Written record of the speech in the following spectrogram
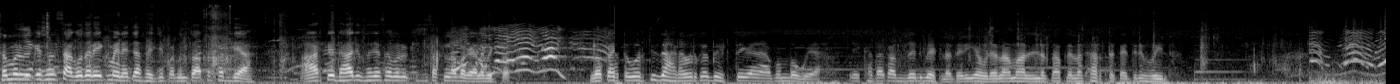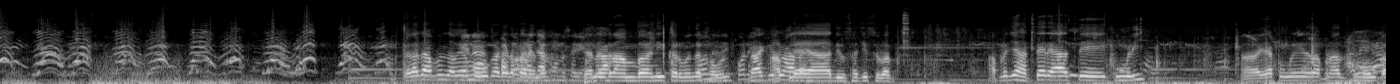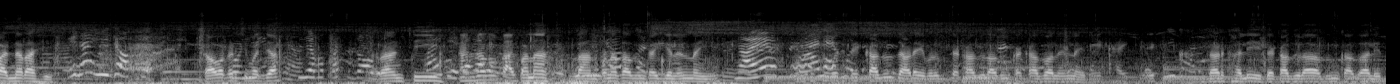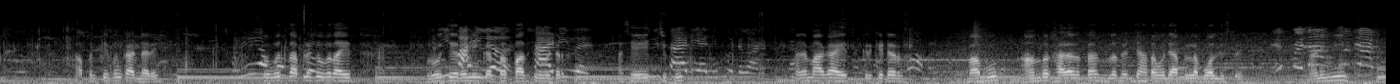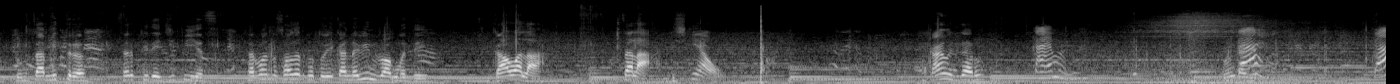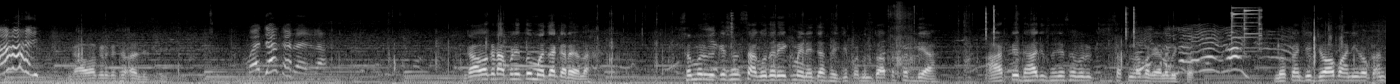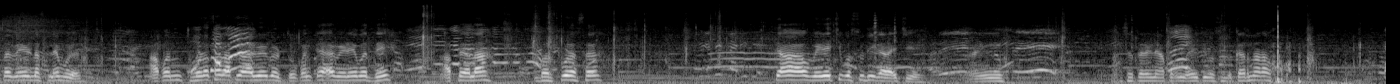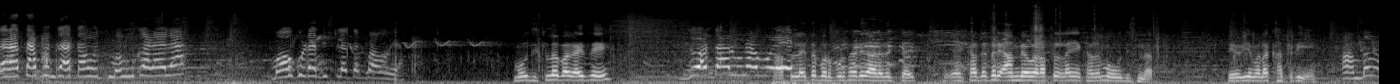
समर vacations अगोदर एक महिन्याची असायची परंतु आता सध्या आठ ते दहा दिवसाच्या समर वेकेशन्स आपल्याला बघायला भेटतात. लोकांच्या वरती झाडावर काय भेटते का नाही आपण बघूया. एखादा काजू जरी भेटला तरी एवढ्याला मारलेलं तर आपल्याला सार्थक काहीतरी होईल. तर आता आपण जाऊया मऊ काढायला पर्यंत त्यानंतर आंबा आणि करवंद खाऊन आपल्या या दिवसाची सुरुवात. आपलं जे हत्यार आहे आज ते कुंगळी. अं, या कुंगळीला आपण आज मऊ काढणार आहे. गावाकडची मज्जा. रानटी. पणा. लहानपणात अजून काही गेलेलं नाही सोबत इथे काजू झाड आहे बरोबर? त्या काजूला अजून काय काजू आलेले नाहीत. एक झाड खाली आहे, त्या काजूला अजून काजू आलेत. आपण ते पण काढणार आहे. सोबतच आपल्यासोबत आहेत. रोज जे रनिंग करतात पाच किलोमीटर. असे चिकू. माझ्या मागं आहेत क्रिकेटर बाबू. आंब खायला जातात सुद्धा त्यांच्या हातामध्ये आपल्याला बॉल दिसतोय. आणि मी तुमचा मित्र सर फिरे जी पी एस सर्वांचं स्वागत करतो एका नवीन ब्लॉगमध्ये गावाला. चला डिस्क्याव काय म्हणते दारू? काय म्हणू? म्हणून काय काय? गावाकडे कसं आले ते? मजा करायला. गावाकडे आपण येतो मजा करायला. समर वेकेशन्स अगोदर एक महिन्याची असायची परंतु आता सध्या आठ ते दहा दिवसाच्या समर वेकेशन्स आपल्याला बघायला भेटतात. लोकांचे जॉब आणि लोकांचा वेळ नसल्यामुळे आपण थोडाफार आपल्याला वेळ भेटतो पण त्या वेळेमध्ये आपल्याला भरपूर असं त्या वेळेची वसुली करायची आहे. आणि अशा तऱ्हेने आपण वेळेची वसुली करणार आहोत. तर आता आपण जात आहोत महू काढायला. महू कुठं दिसलं तर पाहूया. मग दिसलं बघायचं आहे जोरदार उन्हामुळे. आपल्याला इथं भरपूर सारी झाडं दिसत आहेत एखाद्या तरी आंब्यावर आपल्याला एखादं मऊ दिसणार. तेवढी मला खात्री आहे. आंबा.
